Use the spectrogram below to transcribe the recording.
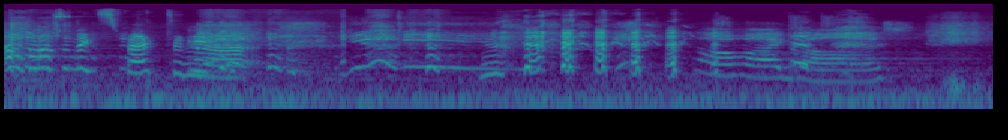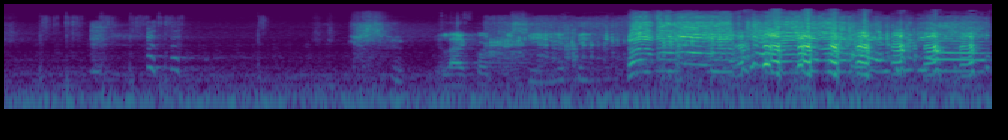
I wasn't expecting that. like what you see, you think. Leave me alone!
